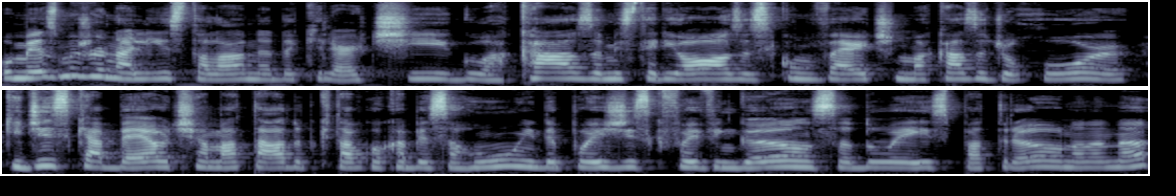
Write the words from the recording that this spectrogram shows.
O mesmo jornalista lá, né, daquele artigo, a casa misteriosa se converte numa casa de horror, que diz que a Bel tinha matado porque estava com a cabeça ruim, depois diz que foi vingança do ex-patrão, nananã.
